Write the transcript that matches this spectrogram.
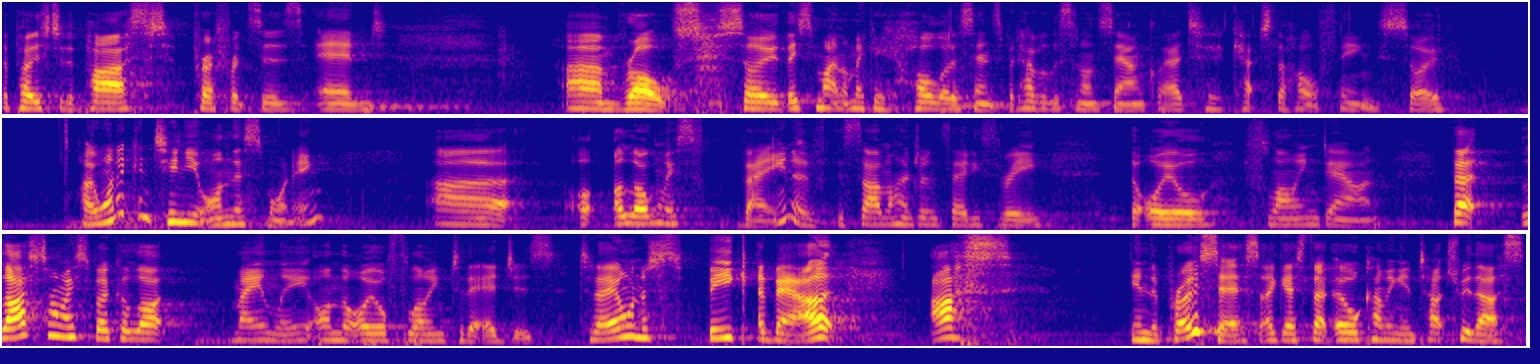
opposed to the past, preferences, and um, roles. So this might not make a whole lot of sense, but have a listen on SoundCloud to catch the whole thing. So I want to continue on this morning uh, along this vein of the Psalm 133, the oil flowing down. But last time I spoke a lot mainly on the oil flowing to the edges. Today I want to speak about us in the process, I guess, that oil coming in touch with us.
